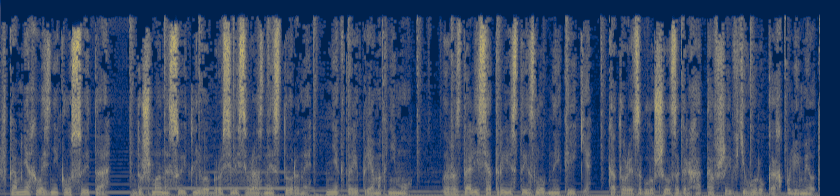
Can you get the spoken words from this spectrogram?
В камнях возникла суета. Душманы суетливо бросились в разные стороны, некоторые прямо к нему — раздались отрывистые злобные крики, которые заглушил загрохотавший в его руках пулемет.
